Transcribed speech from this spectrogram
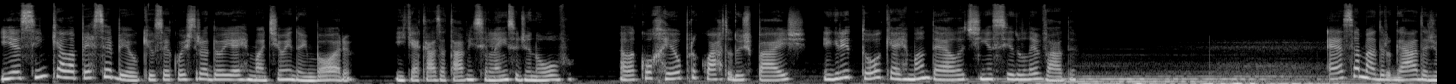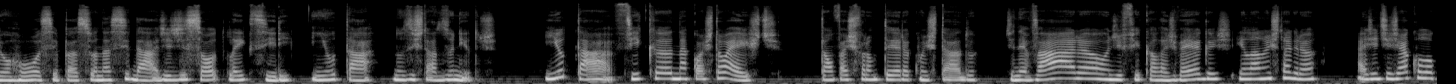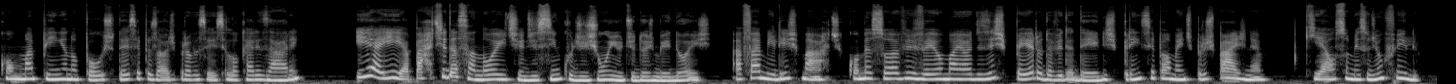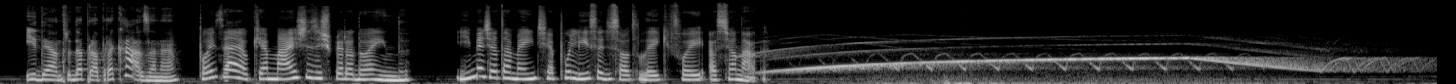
E assim que ela percebeu que o sequestrador e a irmã tinham ido embora e que a casa estava em silêncio de novo, ela correu para o quarto dos pais e gritou que a irmã dela tinha sido levada. Essa madrugada de horror se passou na cidade de Salt Lake City, em Utah, nos Estados Unidos. Utah fica na costa oeste, então faz fronteira com o estado de Nevada, onde fica Las Vegas, e lá no Instagram a gente já colocou um mapinha no post desse episódio para vocês se localizarem. E aí, a partir dessa noite de 5 de junho de 2002, a família Smart começou a viver o maior desespero da vida deles, principalmente para os pais, né? Que é um sumiço de um filho. E dentro da própria casa, né? Pois é, o que é mais desesperador ainda. Imediatamente, a polícia de Salt Lake foi acionada.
